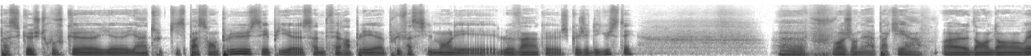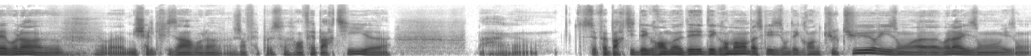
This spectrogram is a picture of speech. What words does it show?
Parce que je trouve qu'il y, a- il y a un truc qui se passe en plus et puis euh, ça me fait rappeler euh, plus facilement les, le vin que, que j'ai dégusté. Euh, moi, j'en ai un paquet. hein. Euh, voilà, euh, euh, Michel Grisard, voilà, j'en fais, ça en fait partie. euh, bah, ça fait partie des grands des, grands moments parce qu'ils ont des grandes cultures, ils ont euh, voilà, ils ont ils ont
